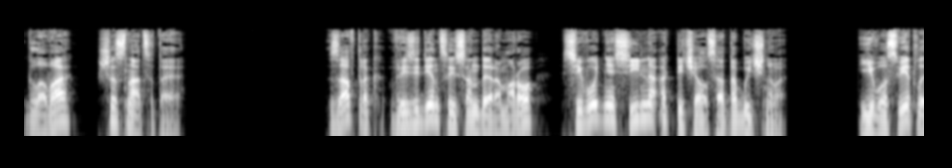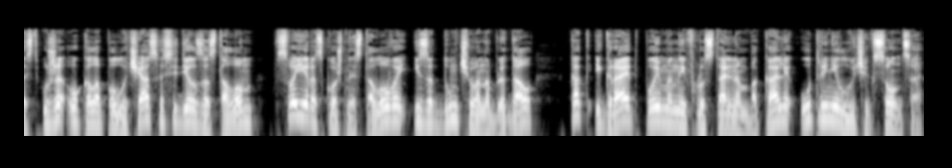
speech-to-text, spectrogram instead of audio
Глава 16. Завтрак в резиденции Сандера Моро сегодня сильно отличался от обычного. Его светлость уже около получаса сидел за столом в своей роскошной столовой и задумчиво наблюдал, как играет пойманный в хрустальном бокале утренний лучик солнца,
